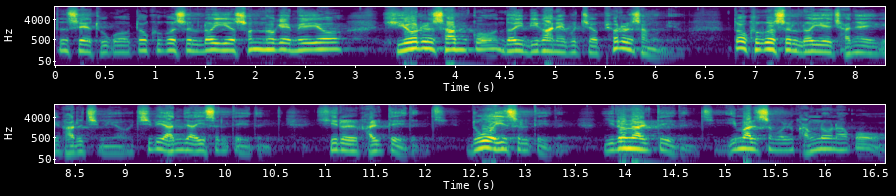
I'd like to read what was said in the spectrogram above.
뜻에 두고 또 그것을 너희의 손목에 매여 기호를 삼고 너희 미간에 붙여 표를 삼으며 또 그것을 너희의 자녀에게 가르치며 집에 앉아 있을 때이든지 길을 갈 때이든지 누워 있을 때이든지 일어날 때이든지 이 말씀을 강론하고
